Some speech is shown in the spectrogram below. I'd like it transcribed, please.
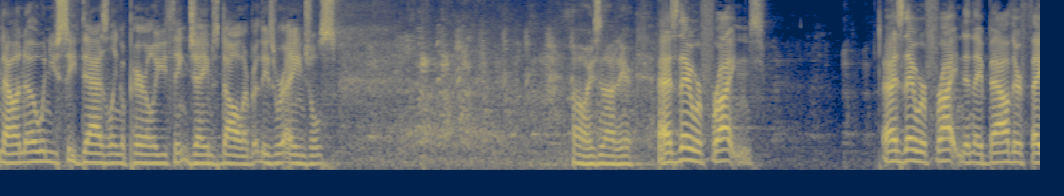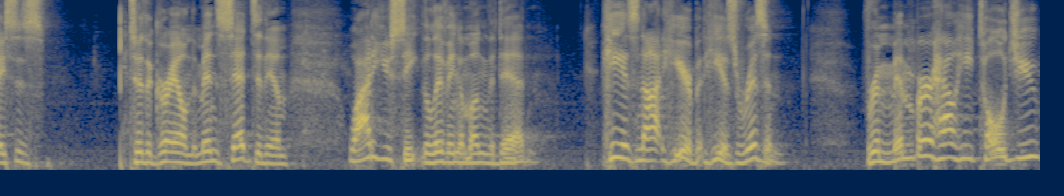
Now, I know when you see dazzling apparel, you think James Dollar, but these were angels. oh, he's not here. As they were frightened, as they were frightened and they bowed their faces to the ground, the men said to them, Why do you seek the living among the dead? He is not here, but he is risen. Remember how he told you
